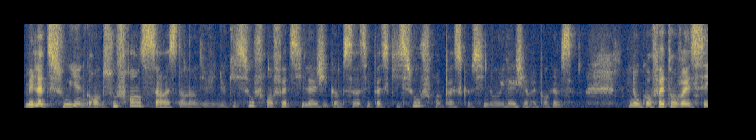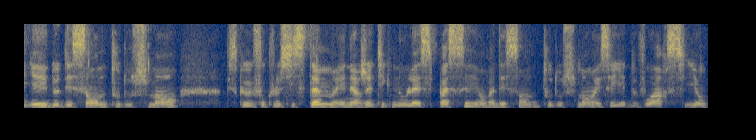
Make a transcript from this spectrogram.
Mais là-dessous, il y a une grande souffrance. Ça reste un individu qui souffre. En fait, s'il agit comme ça, c'est parce qu'il souffre, parce que sinon, il agirait pas comme ça. Donc, en fait, on va essayer de descendre tout doucement puisqu'il faut que le système énergétique nous laisse passer. On va descendre tout doucement, essayer de voir si on...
